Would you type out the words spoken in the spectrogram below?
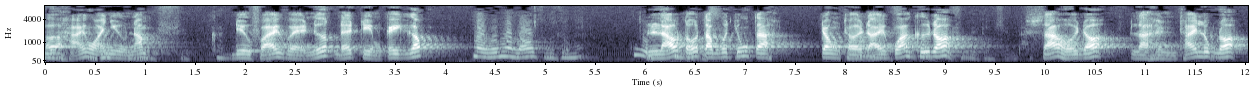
Ở hải ngoại nhiều năm. Đều phải về nước để tìm cây gốc. Lão tổ tông của chúng ta Trong thời đại quá khứ đó Xã hội đó là hình thái lúc đó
